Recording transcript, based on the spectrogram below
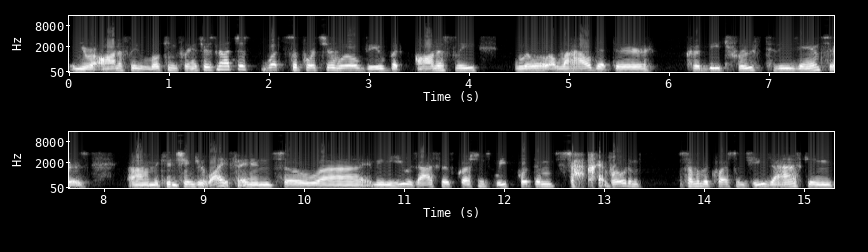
and you're honestly looking for answers, not just what supports your worldview, but honestly will allow that there could be truth to these answers. Um, it can change your life. And so, uh, I mean, he was asking those questions. We put them, I wrote him some of the questions he's asking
